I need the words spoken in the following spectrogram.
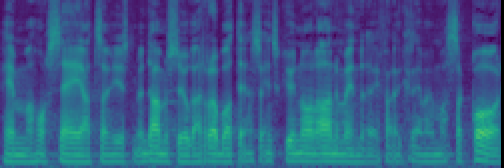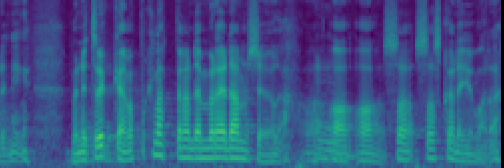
hemma hos sig, alltså just med dammsugarroboten så inte skulle någon använda det för det kräver en massa kodning. Men nu trycker man på knappen och den börjar dammsuga och, mm. och, och så, så, ska det ju vara.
